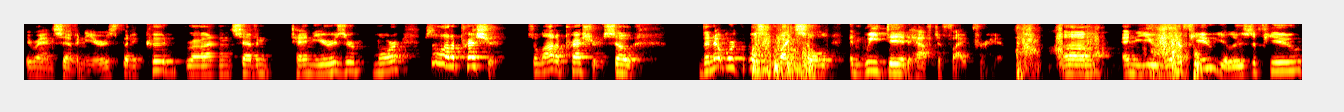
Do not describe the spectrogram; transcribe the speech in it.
It ran seven years, but it could run seven, ten years or more. There's a lot of pressure. There's a lot of pressure. So the network wasn't quite sold, and we did have to fight for him. Um, and you win a few, you lose a few.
